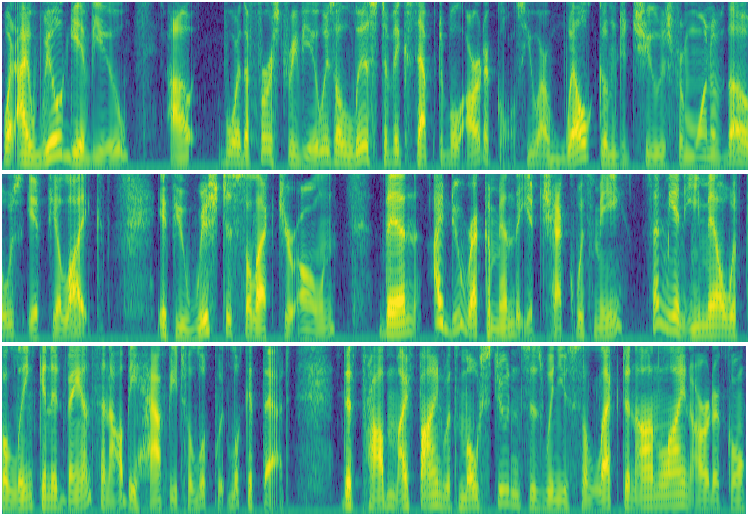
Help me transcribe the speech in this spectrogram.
What I will give you uh, for the first review is a list of acceptable articles. You are welcome to choose from one of those if you like. If you wish to select your own, then I do recommend that you check with me send me an email with the link in advance and I'll be happy to look look at that. The problem I find with most students is when you select an online article,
